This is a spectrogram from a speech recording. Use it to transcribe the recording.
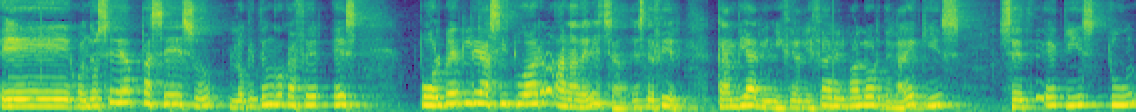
Eh, cuando sea pase eso, lo que tengo que hacer es volverle a situar a la derecha, es decir, cambiar, inicializar el valor de la x, set x to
